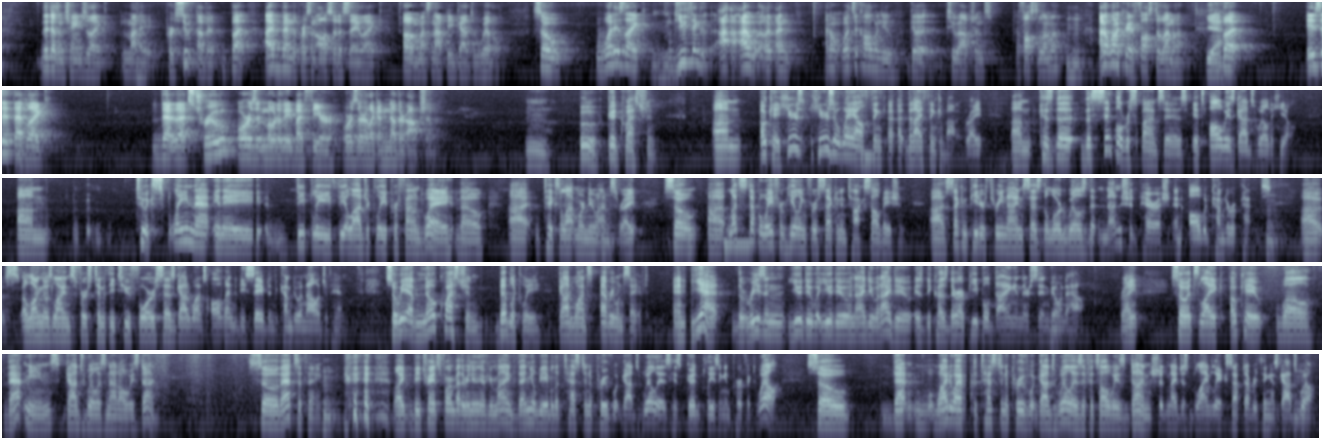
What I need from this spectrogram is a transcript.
that doesn't change like my pursuit of it. But I've been the person also to say like, oh, it must not be God's will. So what is like? Mm-hmm. Do you think I I, I I I don't what's it called when you give it two options? A false dilemma. I don't want to create a false dilemma. Yeah. But is it that like that that's true, or is it motivated by fear, or is there like another option? Ooh, good question. Um, okay, here's here's a way I'll think uh, uh, that I think about it, right? Because the the simple response is it's always God's will to heal. Um, to explain that in a deeply theologically profound way, though, uh, takes a lot more nuance, right? So uh, let's step away from healing for a second and talk salvation. Uh, 2 Peter 3 9 says, The Lord wills that none should perish and all would come to repentance. Uh, along those lines, 1 Timothy 2 4 says, God wants all men to be saved and to come to a knowledge of Him. So we have no question, biblically, God wants everyone saved. And yet, the reason you do what you do and I do what I do is because there are people dying in their sin going to hell, right? So it's like, okay, well, that means God's will is not always done. So that's a thing. Hmm. like, be transformed by the renewing of your mind, then you'll be able to test and approve what God's will is, his good, pleasing, and perfect will. So that why do I have to test and approve what God's will is if it's always done? Shouldn't I just blindly accept everything as God's hmm. will?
